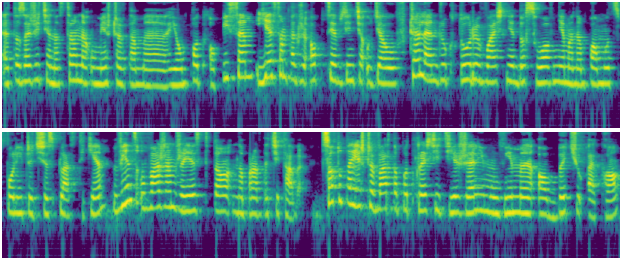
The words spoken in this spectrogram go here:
e, to zajrzyjcie na stronę, umieszczę tam e, ją pod opisem. Jest tam także opcja wzięcia udziału w challenge'u, który właśnie dosłownie ma nam pomóc policzyć się z plastikiem, więc uważam, że jest to naprawdę ciekawe. Co tutaj jeszcze warto podkreślić, jeżeli mówimy o byciu eko,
